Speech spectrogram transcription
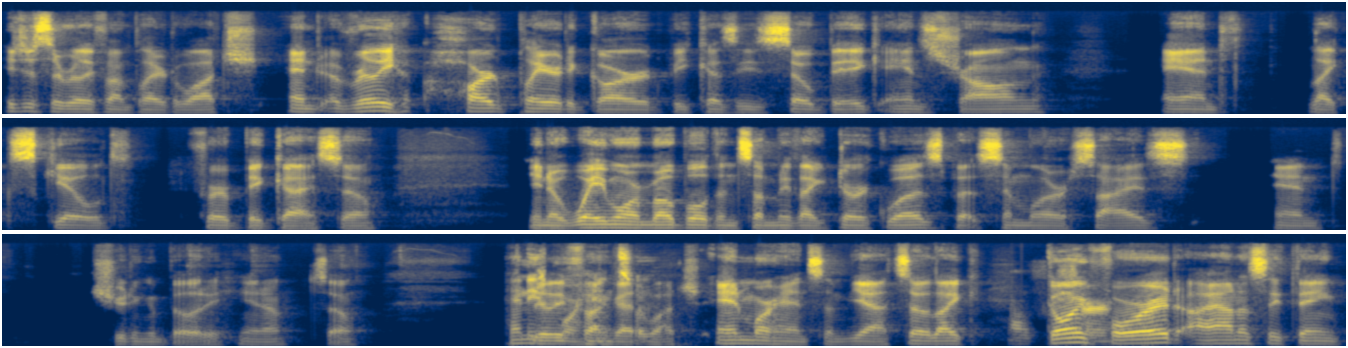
He's just a really fun player to watch and a really hard player to guard because he's so big and strong and like skilled for a big guy. So, you know, way more mobile than somebody like Dirk was, but similar size and shooting ability, you know. So And he's really more fun guy to handsome. watch and more handsome. Yeah. So like Oh, for going sure. forward, I honestly think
